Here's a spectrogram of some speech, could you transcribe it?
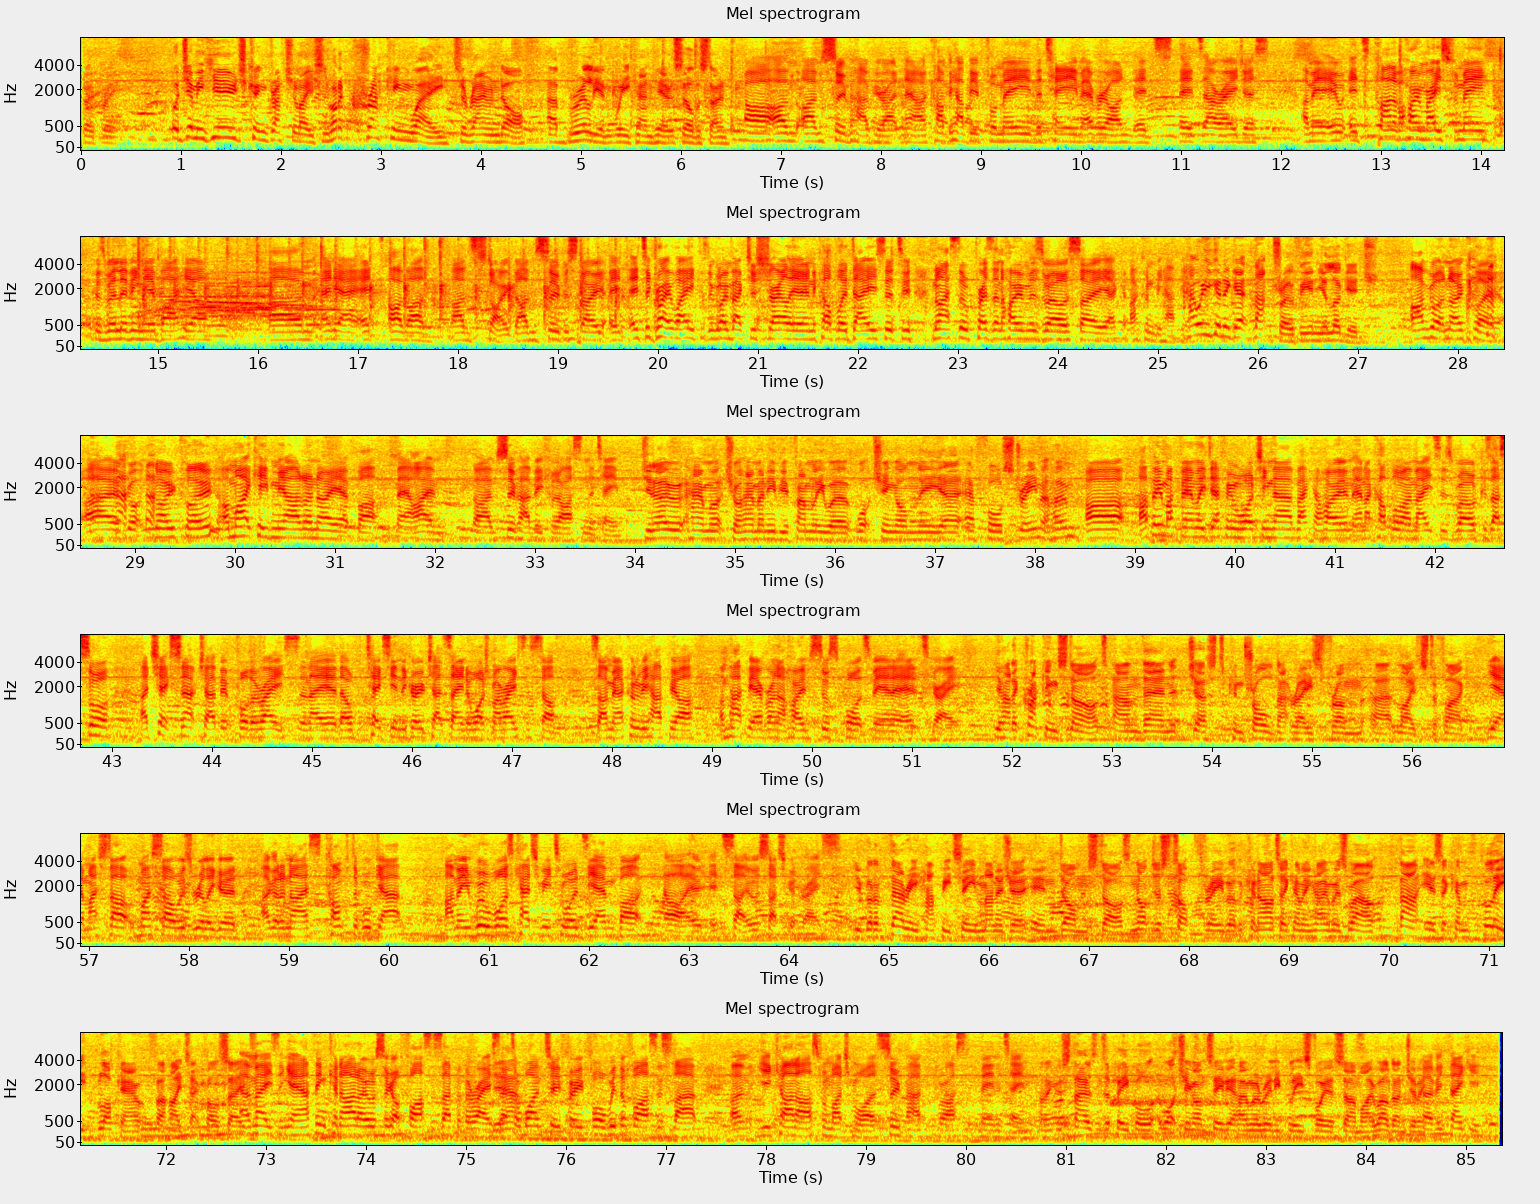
Well, Jimmy, huge congratulations. What a cracking way to round off a brilliant weekend here at Silverstone. Uh, I'm, I'm super happy right now. I can't be happier for me, the team, everyone. It's it's outrageous. I mean, it, it's kind of a home race for me because we're living nearby here. Um, and yeah, it, I'm, I'm, I'm stoked. I'm super stoked. It, it's a great way because I'm going back to Australia in a couple of days, so it's a nice little present home as well. So yeah, I couldn't be happier. How are you going to get that trophy in your luggage? I've got no clue. I've got no clue. I might keep me. I don't know yet, but man, I'm I'm super happy for us and the team. Do you know how much or how many of your family were watching on the uh, F4 stream at home? Uh, I think my family definitely were watching that back at home, and a couple of my mates as well. Because I saw I checked Snapchat a bit before the race, and they they'll text you in the group chat saying to watch my race and stuff. So I mean, I couldn't be happier. I'm happy everyone at home still supports me, and it's great. You had a cracking start and then just controlled that race from uh, lights to flag. Yeah, my start my start was really good. I got a nice, comfortable gap. I mean, Will was catching me towards the end, but oh, it, it's it was such a good race. You've got a very happy team manager in Dom Stott, not just top three, but the Kanato coming home as well. That is a complete block out for Hitech Pulse-Eight. Amazing, yeah. I think Kanato also got fastest lap of the race. Yeah. That's a one, two, three, four with the fastest lap. Um, you can't ask for much more. Super happy for us being the team. I think there's thousands of people watching on TV at home who are really pleased for you, so am I. Well done, Jimmy. Perfect, thank you.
